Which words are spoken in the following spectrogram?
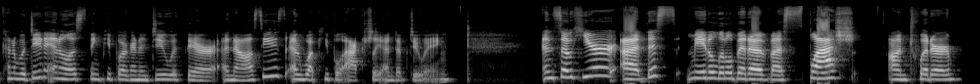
kind of what data analysts think people are going to do with their analyses and what people actually end up doing. And so here, uh, this made a little bit of a splash on Twitter.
